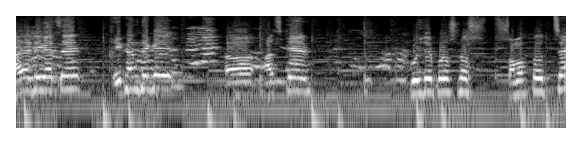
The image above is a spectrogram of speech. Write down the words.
আচ্ছা ঠিক আছে। এখান থেকে আহ, আজকের কুইজের প্রশ্ন সমাপ্ত হচ্ছে।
